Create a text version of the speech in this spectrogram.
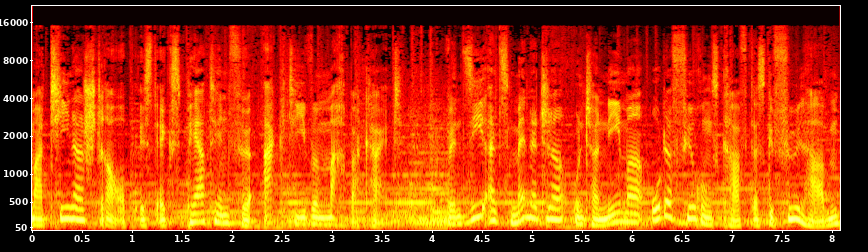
Martina Straub ist Expertin für aktive Machbarkeit. Wenn Sie als Manager, Unternehmer oder Führungskraft das Gefühl haben,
